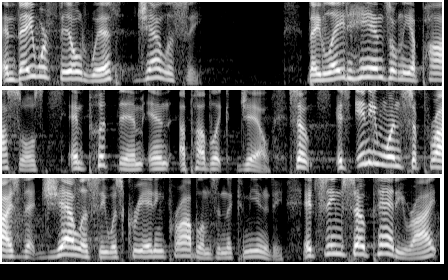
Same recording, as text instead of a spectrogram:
and they were filled with jealousy. They laid hands on the apostles and put them in a public jail. So, is anyone surprised that jealousy was creating problems in the community? It seems so petty, right?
